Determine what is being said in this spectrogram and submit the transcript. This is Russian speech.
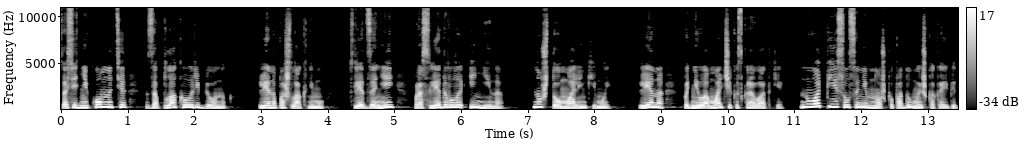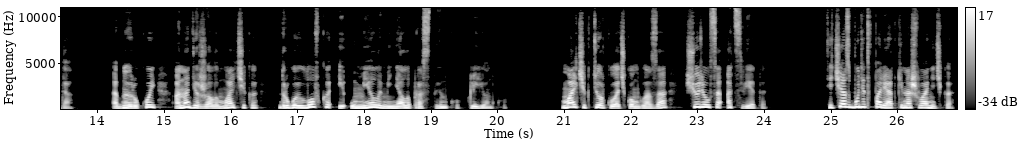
В соседней комнате заплакал ребенок. Лена пошла к нему. Вслед за ней проследовала и Нина. «Ну что, маленький мой?» Лена подняла мальчика с кроватки. «Ну, описался немножко, подумаешь, какая беда». Одной рукой она держала мальчика, другой ловко и умело меняла простынку, клеенку. Мальчик тер кулачком глаза, щурился от света. «Сейчас будет в порядке наш Ванечка».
